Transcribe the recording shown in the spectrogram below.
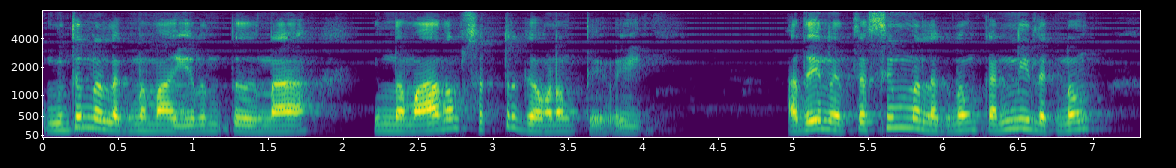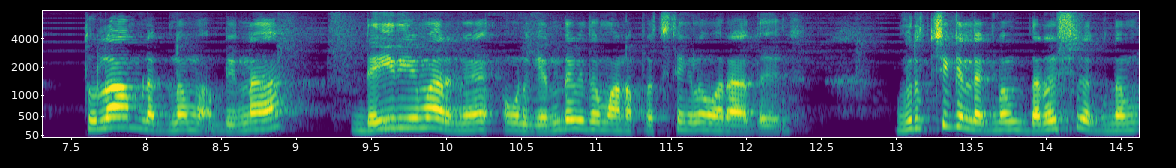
மிதுன லக்னமாக இருந்ததுன்னா இந்த மாதம் சற்று கவனம் தேவை. அதே நேரத்தில் சிம்ம லக்னம் கன்னி லக்னம் துலாம் லக்னம் அப்படின்னா தைரியமாக இருங்க. உங்களுக்கு எந்த விதமான பிரச்சனைகளும் வராது. விருச்சிக லக்னம் தனுஷ் லக்னம்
